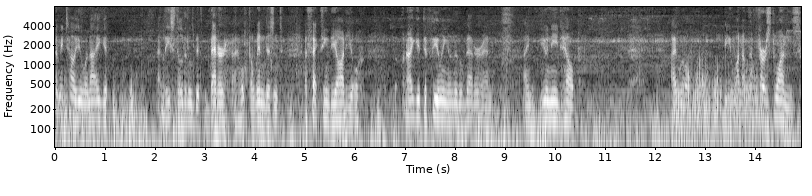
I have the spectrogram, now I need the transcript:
let me tell you, when I get at least a little bit better, I hope the wind isn't affecting the audio. But when I get to feeling a little better and I, you need help, I will be one of the first ones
